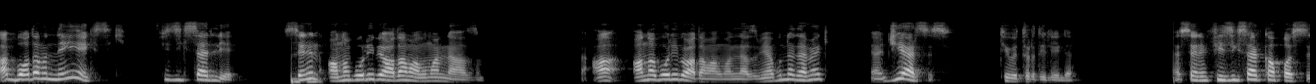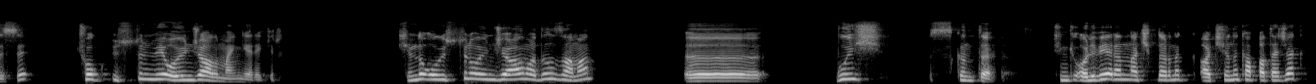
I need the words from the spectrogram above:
Abi bu adamın neyi eksik? Fizikselliği. senin anaboli bir adam alman lazım. A- anaboli bir adam alman lazım. Ya bu ne demek? Yani ciğersiz Twitter diliyle. Yani senin fiziksel kapasitesi çok üstün bir oyuncu alman gerekir. Şimdi o üstün oyuncuyu almadığın zaman ee, bu iş sıkıntı. Çünkü Oliveira'nın açıklarını açığını kapatacak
